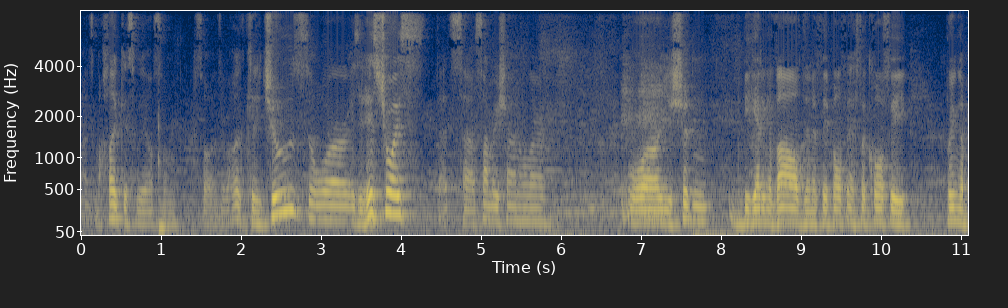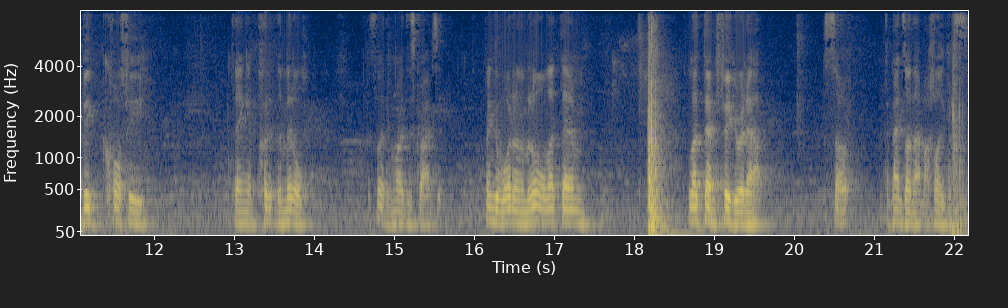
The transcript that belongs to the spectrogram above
That's machlekes. We also saw. Can he choose, or is it his choice? That's how some Rishonim will learn. Or you shouldn't be getting involved. And if they both ask for coffee, bring a big coffee thing and put it in the middle. That's the way the Gemara describes it. Bring the water in the middle and let them let them figure it out. So it depends on that machlekes.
